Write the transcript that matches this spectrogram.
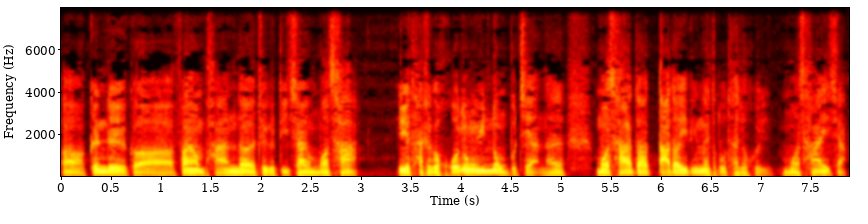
啊、跟这个方向盘的这个底下有摩擦，因为它这个活动嗯运动不见，它摩擦到达到一定的角度，它就会摩擦一下。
